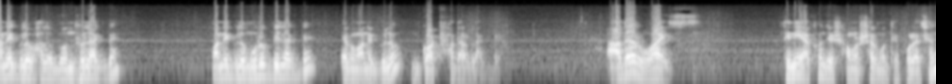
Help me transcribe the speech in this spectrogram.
অনেকগুলো ভালো বন্ধু লাগবে, অনেকগুলো মুরব্বী লাগবে এবং অনেকগুলো গডফাদার লাগবে। আদারওয়াইজ তিনি এখন যে সমস্যার মধ্যে পড়েছেন,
